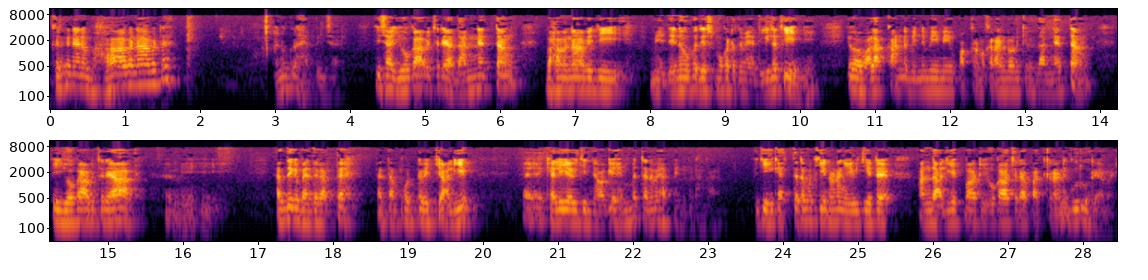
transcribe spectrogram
කරගෙන යන භාවනාවට අනුග්‍රහයක් පිණිසයි. ඒසා යෝගාවචරය දන්නේ නැත්නම් භාවනාවේදී මේ දෙන උපදේශ මොකටද මේ දීලා තියෙන්නේ? ඒවා වළක්වන්න මෙන්න මේ මේ උපක්‍රම කරන්න ඕන කියලා දන්නේ නැත්නම් ඒ යෝගාවචරයා මේ ඇද්දක බැඳගත්ත නැත්තම් පොට්ට වෙච්ච අලියෙක් කැලිය විදින්න වගේ හැම තැනම හැප්පෙන්න පටන් ගන්නවා. ඉතින් ඒක ඇත්තටම කියනවා නම් ඒ විදිහට අන්ධ අලියෙක් බවට යෝගාචරයපත් කරන්නේ ගුරුවරයාමයි.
